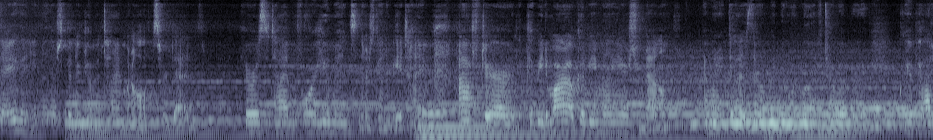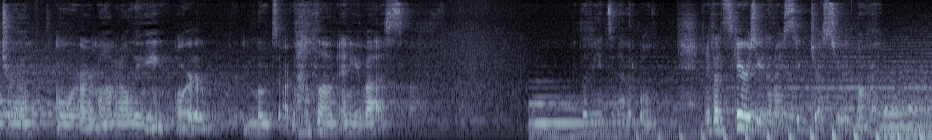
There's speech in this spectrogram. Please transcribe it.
say that, you know, there's going to come a time when all of us are dead. There was a time before humans, and there's going to be a time after. It could be tomorrow, it could be a million years from now. And when it does, there will be no one left to remember Cleopatra or Muhammad Ali or Mozart, let alone any of us. Oblivion's inevitable. And if that scares you, then I suggest you ignore it.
